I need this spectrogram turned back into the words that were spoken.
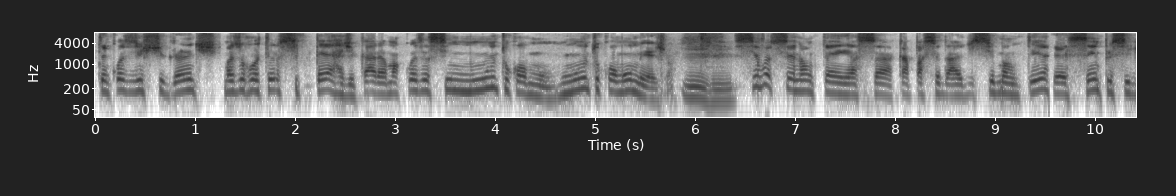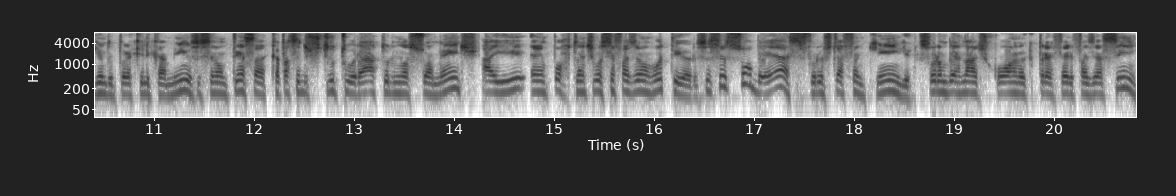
tem coisas instigantes, mas o roteiro se perde, cara. É uma coisa assim muito comum, muito comum mesmo. Uhum. Se você não tem essa capacidade de se manter é, sempre seguindo por aquele caminho, se você não tem essa capacidade de estruturar tudo na sua mente, aí é importante você fazer um roteiro. Se você souber, se for o Stephen King, se for um Bernard Cornwell que prefere fazer assim,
